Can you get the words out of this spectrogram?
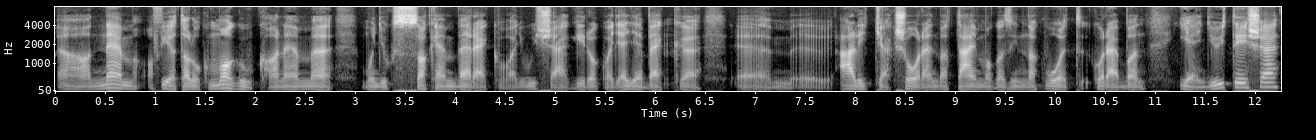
a, nem a fiatalok maguk, hanem mondjuk szakemberek, vagy újságírók, vagy egyebek állítják sorrendbe. A Time magazinnak volt korábban ilyen gyűjtése.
